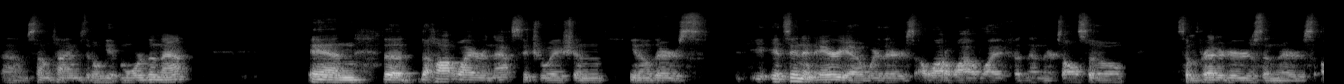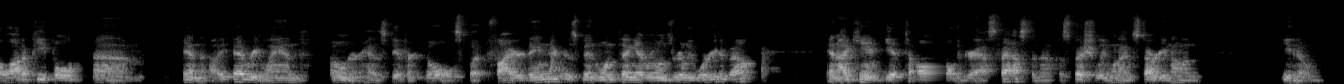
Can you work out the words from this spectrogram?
Um, sometimes it'll get more than that. And the, the hot wire in that situation, you know, there's, it's in an area where there's a lot of wildlife and then there's also some predators and there's a lot of people. Um, and every land owner has different goals, but fire danger has been one thing everyone's really worried about. And I can't get to all the grass fast enough, especially when I'm starting on, you know,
